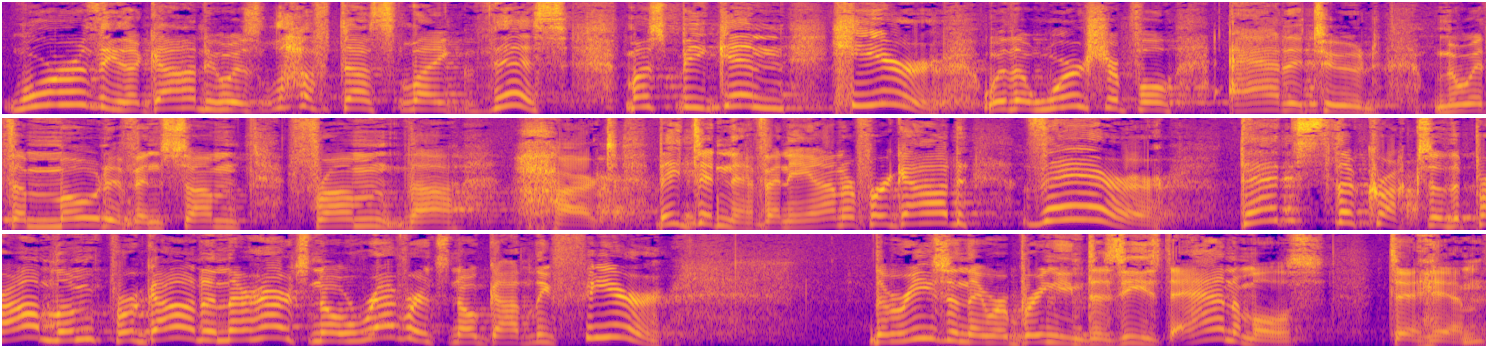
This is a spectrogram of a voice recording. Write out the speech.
worthy the God who has loved us like this, must begin here with a worshipful attitude, with a motive and some from the heart. They didn't have any honor for God there. That's the crux of the problem for God in their hearts. No reverence, no godly fear. The reason they were bringing diseased animals to him,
